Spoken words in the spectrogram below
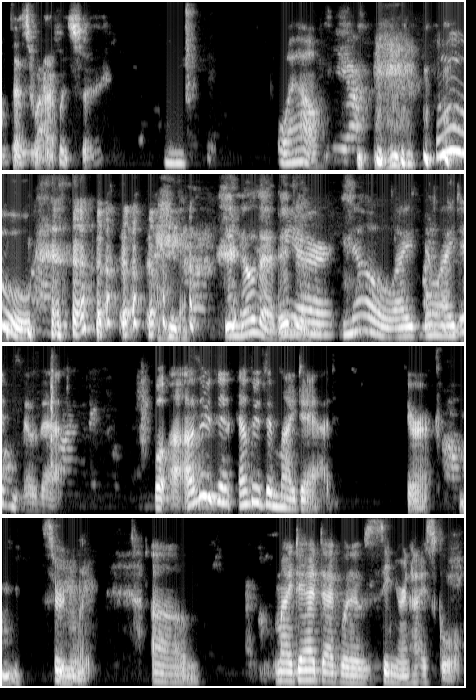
um, That's what I would say. wow. Yeah. Ooh. Didn't know that, did you? are no, I no, I didn't know that. Well, other than other than my dad, Eric, Mhm. certainly. Um, my dad died when I was a senior in high school,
